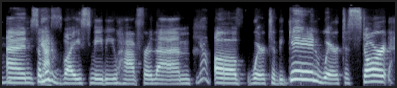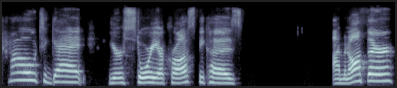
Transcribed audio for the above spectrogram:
mm-hmm. and some yes. advice maybe you have for them yeah. of where to begin, where to start, how to get your story across because I'm an author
